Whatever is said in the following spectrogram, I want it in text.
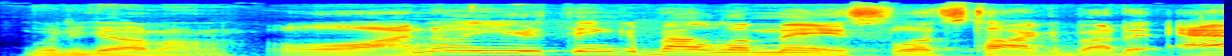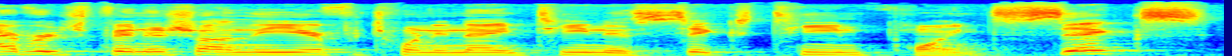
What do you got on him? Well, I know you're thinking about Lamay, so let's talk about it. Average finish on the year for 2019 is 16.6.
